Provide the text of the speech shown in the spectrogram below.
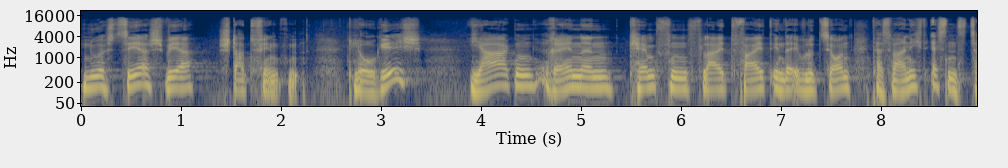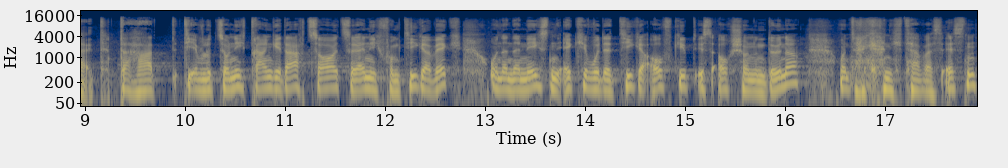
nur sehr schwer stattfinden. Logisch, Jagen, Rennen, Kämpfen, Flight, Fight in der Evolution, das war nicht Essenszeit. Da hat die Evolution nicht dran gedacht, so, jetzt renne ich vom Tiger weg und an der nächsten Ecke, wo der Tiger aufgibt, ist auch schon ein Döner und dann kann ich da was essen.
